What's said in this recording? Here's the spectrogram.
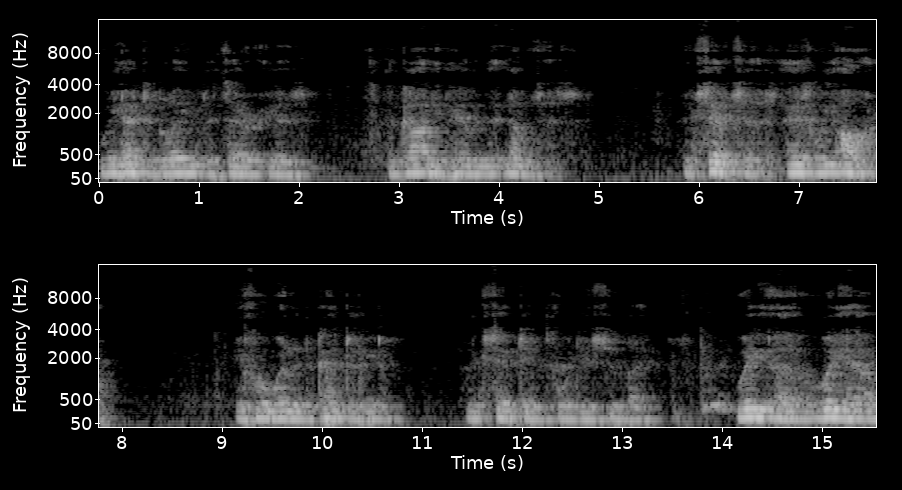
We have to believe that there is a God in heaven that knows us, accepts us as we are if we're willing to come to Him and accept Him for it is too late. We, uh, we have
